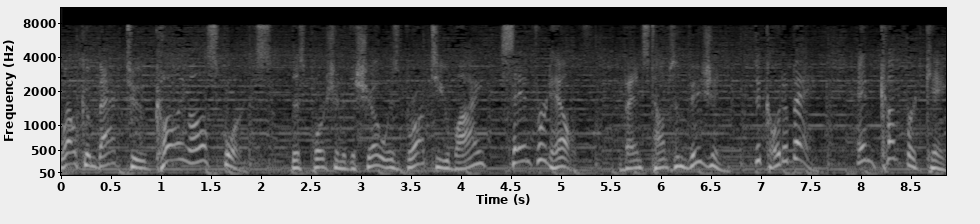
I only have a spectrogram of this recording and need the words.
Welcome back to Calling All Sports. This portion of the show is brought to you by Sanford Health, Vance Thompson Vision, Dakota Bank, and Comfort King.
